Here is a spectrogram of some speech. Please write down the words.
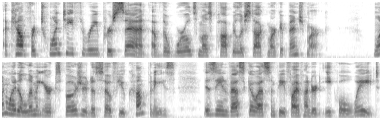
account for 23% of the world's most popular stock market benchmark. One way to limit your exposure to so few companies is the Invesco S&P 500 Equal Weight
